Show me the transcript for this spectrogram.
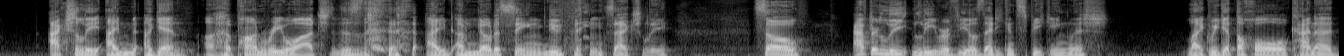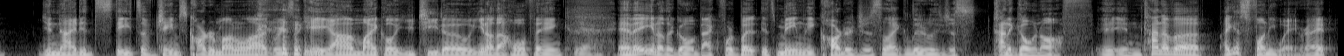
actually, I again uh, upon rewatch, this is I I'm noticing new things actually. So after Lee Lee reveals that he can speak English, like we get the whole kind of United States of James Carter monologue where he's like, "Hey, I'm Michael, you Tito," you know that whole thing. Yeah. and they you know they're going back and forth, but it's mainly Carter just like literally just kind of going off in kind of a I guess funny way, right?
